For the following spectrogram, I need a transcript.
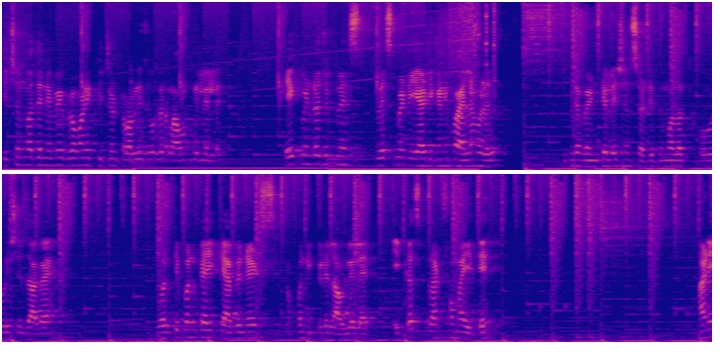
किचनमध्ये नेहमीप्रमाणे किचन ट्रॉलीज वगैरे लावून दिलेले आहेत. एक विंडोची प्लेस प्लेसमेंट या ठिकाणी पाहायला मिळेल. इकडे व्हेंटिलेशनसाठी तुम्हाला थोडीशी जागा आहे. वरती पण काही कॅबिनेट्स आपण इकडे लावलेले आहेत. एकच प्लॅटफॉर्म आहे इथे. आणि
